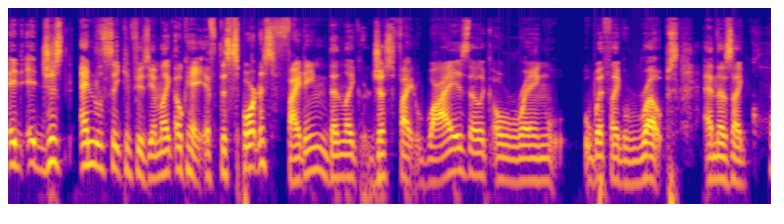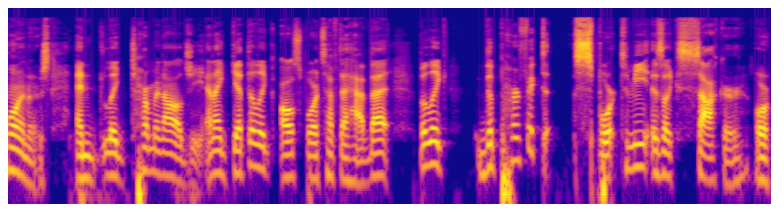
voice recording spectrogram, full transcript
it it just endlessly confuses confusing. I'm like, okay, if the sport is fighting, then like just fight. Why is there like a ring with like ropes and there's like corners and like terminology? And I get that like all sports have to have that, but like the perfect sport to me is like soccer or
